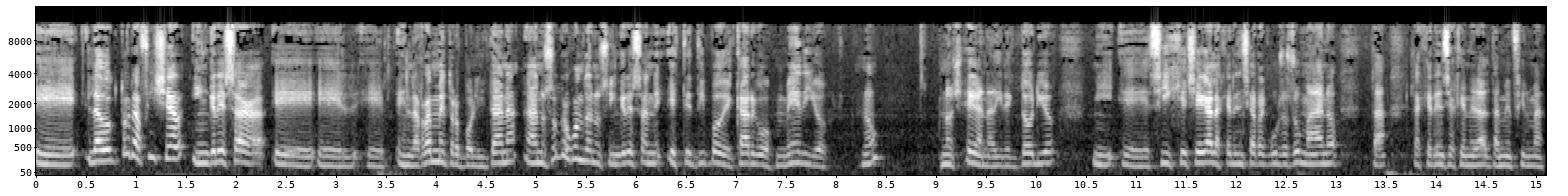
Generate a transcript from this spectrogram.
Eh, la doctora Fisher ingresa eh, en la red metropolitana. A nosotros cuando nos ingresan este tipo de cargos medios, ¿no? No llegan a directorio, ni eh, si llega a la gerencia de recursos humanos, la gerencia general también firma,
